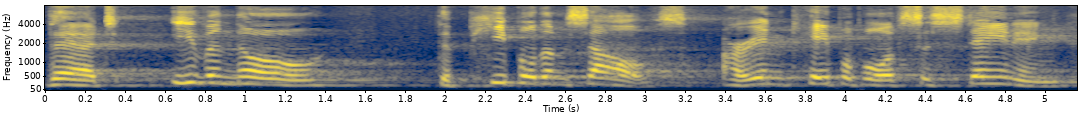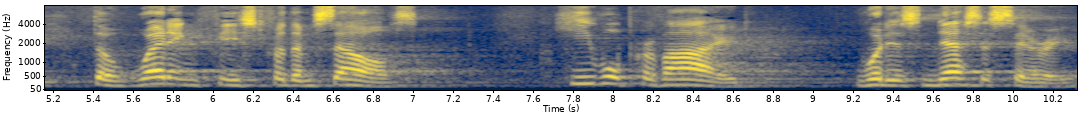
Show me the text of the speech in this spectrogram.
that even though the people themselves are incapable of sustaining the wedding feast for themselves, he will provide what is necessary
